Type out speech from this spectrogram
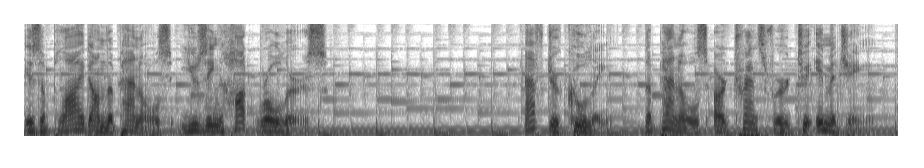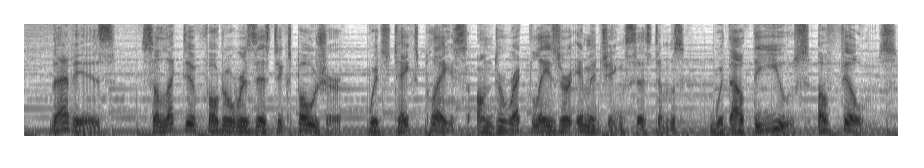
is applied on the panels using hot rollers. After cooling, the panels are transferred to imaging. That is, selective photoresist exposure, which takes place on direct laser imaging systems without the use of films.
